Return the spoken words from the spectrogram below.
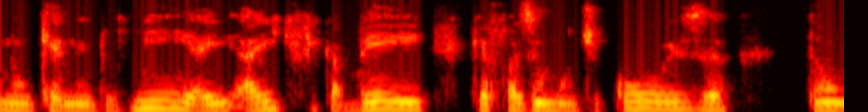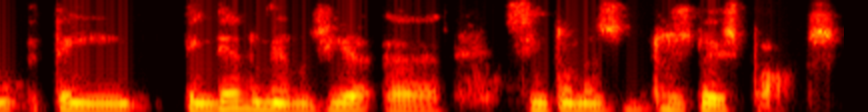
não quer nem dormir, aí, aí que fica bem, quer fazer um monte de coisa. Então tem tem dentro do mesmo dia uh, sintomas dos dois polos.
